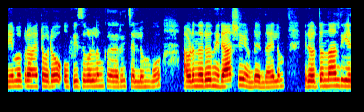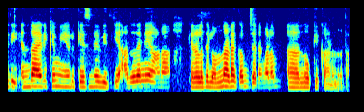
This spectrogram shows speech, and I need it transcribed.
നിയമപരമായിട്ട് ഓരോ ഓഫീസുകളിലും കയറി ചെല്ലുമ്പോൾ അവിടുന്ന് ഒരു നിരാശയുണ്ട്. എന്തായാലും ഇരുപത്തി ഒന്നാം തീയതി എന്തായിരിക്കും ഈ ഒരു കേസിന്റെ വിധി? അത് തന്നെയാണ് കേരളത്തിൽ ഒന്നടക്കം ജനങ്ങളും നോക്കിക്കാണുന്നത്.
